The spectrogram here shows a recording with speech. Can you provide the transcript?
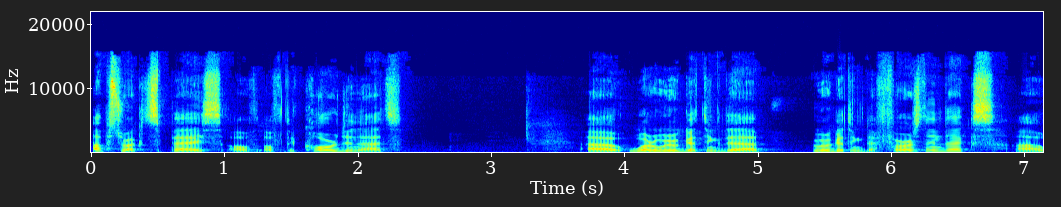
abstract space of, of the coordinates uh, where we're getting the we're getting the first index, uh,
